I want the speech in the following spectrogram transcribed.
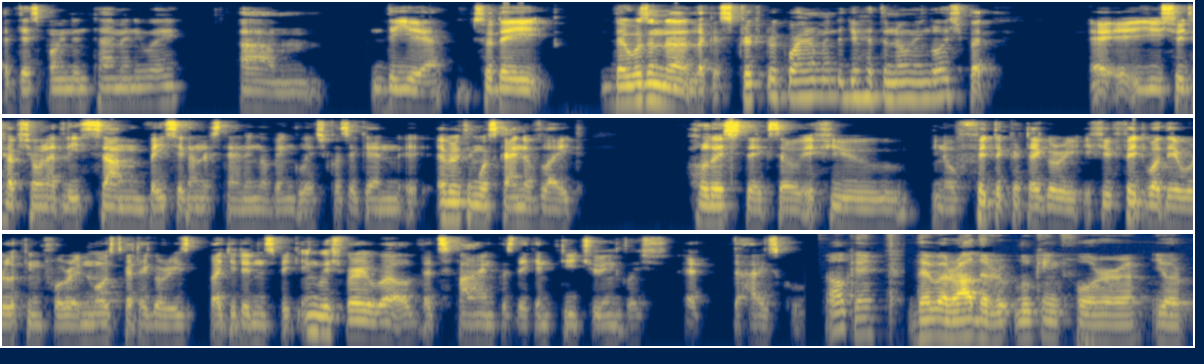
at this point in time anyway. Um, the yeah, so they there wasn't a, like a strict requirement that you had to know English, but uh, you should have shown at least some basic understanding of English because again, it, everything was kind of like holistic. So if you you know fit the category, if you fit what they were looking for in most categories, but you didn't speak English very well, that's fine because they can teach you English at the high school. Okay. They were rather looking for your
